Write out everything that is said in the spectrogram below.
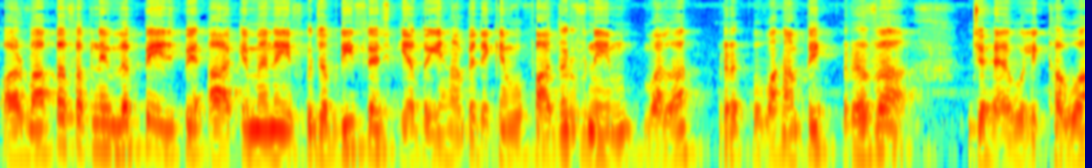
और वापस अपने वेब पेज पे आके मैंने इसको जब रिफ्रेश किया तो यहाँ पे देखें वो फादर्स नेम वाला र, वहाँ पे रजा जो है वो लिखा हुआ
